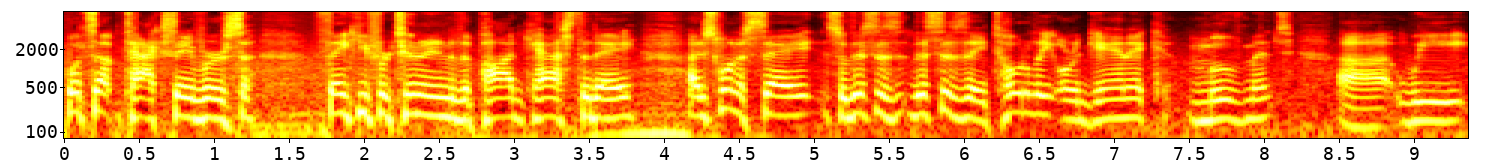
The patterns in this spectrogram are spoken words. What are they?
What's up, tax savers? Thank you for tuning into the podcast today. I just want to say, so this is this is a totally organic movement. Uh, we,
